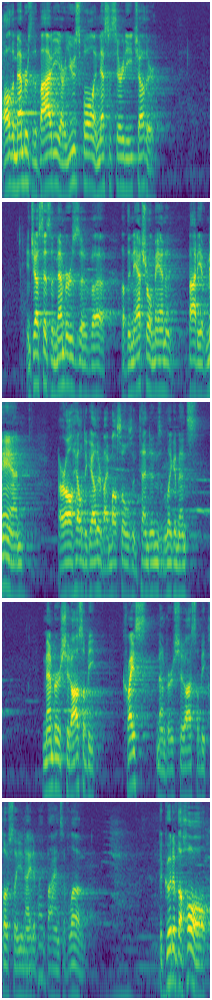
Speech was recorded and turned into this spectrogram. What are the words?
All the members of the body are useful and necessary to each other. And just as the members of, uh, of the natural man, body of man are all held together by muscles and tendons and ligaments, members should also be Christ's members should also be closely united by bonds of love. The good of the whole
